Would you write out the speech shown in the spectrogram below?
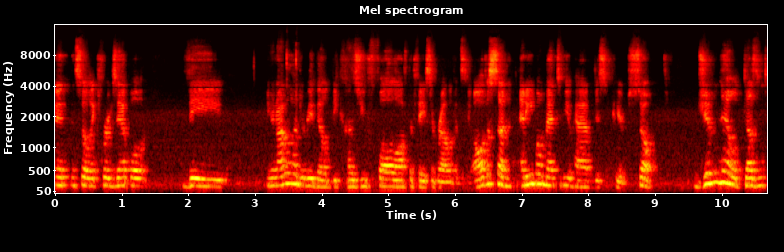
and, so like for example, the you're not allowed to rebuild because you fall off the face of relevancy. All of a sudden, any momentum you have disappears. So, Jim Nill doesn't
